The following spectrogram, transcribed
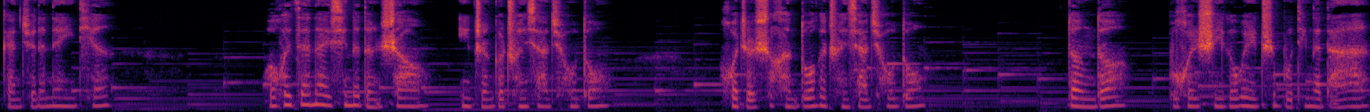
感觉的那一天。我会再耐心的等上一整个春夏秋冬，或者是很多个春夏秋冬。等的不会是一个未知不定的答案，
